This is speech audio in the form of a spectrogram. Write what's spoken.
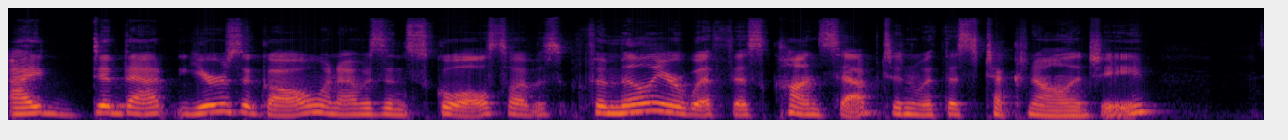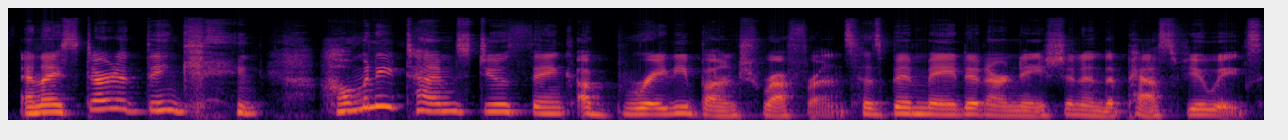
I did that years ago when I was in school, so I was familiar with this concept and with this technology. And I started thinking, how many times do you think a Brady Bunch reference has been made in our nation in the past few weeks?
